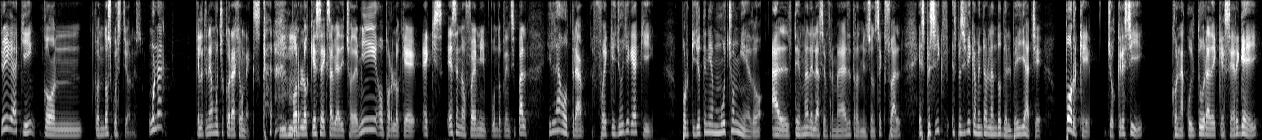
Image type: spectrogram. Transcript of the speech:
Yo llegué aquí con, con dos cuestiones. Una, que le tenía mucho coraje a un ex, por lo que ese ex había dicho de mí o por lo que X. Ese no fue mi punto principal. Y la otra fue que yo llegué aquí porque yo tenía mucho miedo al tema de las enfermedades de transmisión sexual, específicamente hablando del VIH, porque yo crecí con la cultura de que ser gay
